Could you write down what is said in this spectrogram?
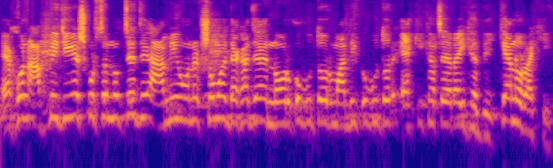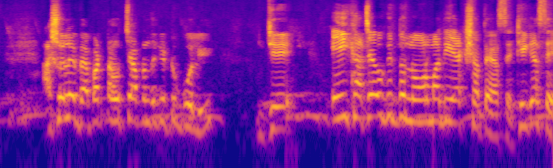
এখন আপনি জিজ্ঞেস করছেন হচ্ছে যে আমি অনেক সময় দেখা যায় নর কবুতর, মাদি কবুতর একই খাঁচায় রাইখা দিই। কেন রাখি? আসলে ব্যাপারটা হচ্ছে আপনাদেরকে একটু বলি যে এই খাঁচাও কিন্তু নর্মাদি একসাথে আছে, ঠিক আছে?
